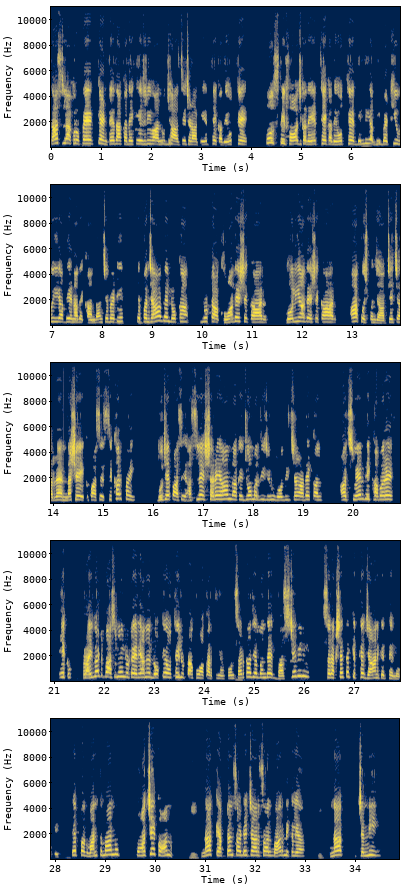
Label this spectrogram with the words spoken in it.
10 ਲੱਖ ਰੁਪਏ ਘੰਟੇ ਦਾ ਕਦੇ ਕੇਜਰੀਵਾਲ ਨੂੰ ਜਹਾਜ਼ 'ਤੇ ਚੜਾ ਕੇ ਇੱਥੇ, ਕਦੇ ਉੱਥੇ। ਪੁਲਿਸ ਦੀ ਫੌਜ ਕਦੇ ਇੱਥੇ, ਕਦੇ ਉੱਥੇ। ਦਿੱਲੀ ਅੱਧੀ ਬੈਠੀ ਹੋਈ ਆ ਤੇ ਇਹਨਾਂ ਦੇ ਖਾਨਦਾਨ 'ਚ ਬੈਠੀ ਤੇ ਪੰਜਾਬ ਦੇ ਲੋਕਾਂ ਲੁੱਟਾ ਖੋਹਾਂ ਦੇ ਸ਼ਿਕਾਰ, ਗੋਲੀਆਂ ਦੇ ਸ਼ਿਕਾਰ ਆ ਕੁਝ ਪੰਜਾਬ 'ਚ ਚੱਲ ਰਿਹਾ ਨਸ਼ੇ ਇੱਕ ਪਾਸੇ ਸਿਖਰ ਤਾਈ ਦੂਜੇ ਪਾਸੇ ਅਸਲੇ ਸ਼ਰੇਆਮ ਦਾ ਕਿ ਜੋ ਮਰਜ਼ੀ ਜਿਹਨੂੰ ਗੋਲੀ ਚੜਾ ਦੇ ਕੱਲ ਅੱਜ ਸਵੇਰ ਦੀ ਖਬਰ ਹੈ ਇੱਕ ਪ੍ਰਾਈਵੇਟ ਬੱਸ ਨੂੰ ਲੁਟੇਰਿਆਂ ਨੇ ਲੋਕੇ ਉੱਥੇ ਹੀ ਲੁੱਟਾਂ ਖੋਹਾਂ ਕਰਤੀਆਂ। ਹੁਣ ਸੜਕਾਂ ਦੇ ਬੰਦੇ ਬੱਸ 'ਚ ਵੀ ਨਹੀਂ ਸੁਰੱਖਿਅਤ ਤਾਂ ਕਿੱਥੇ ਜਾਣ ਕਿੱਥੇ ਲੋਕੀ? ਤੇ ਭਗਵੰਤ ਮਾਨ ਨੂੰ ਪਹੁੰਚੇ ਕੌਣ? ਜੀ। ਨਾ ਕੈਪਟਨ ਸਾਢੇ ਚਾਰ ਸਾਲ ਬਾਹਰ ਨਿਕਲਿਆ ਨਾ ਚੰਨੀ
